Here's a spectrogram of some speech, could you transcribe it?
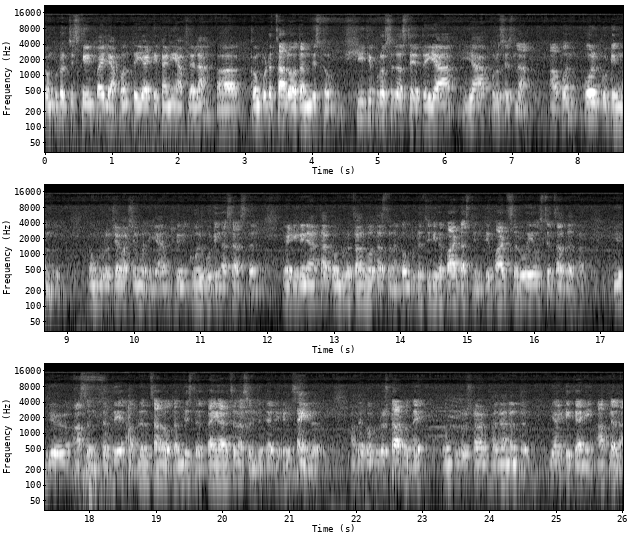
कम्प्युटरची स्क्रीन पाहिली आपण तर या ठिकाणी आपल्याला कम्प्युटर चालू होताना दिसतो. ही जी प्रोसेस असते तर या या प्रोसेसला आपण कोल्ड बुटिंग म्हणतो. कम्प्युटरच्या भाषेमध्ये या ठिकाणी कोल्ड बुटिंग असं असतं. या ठिकाणी आता कम्प्युटर चालू होत असताना कम्प्युटरचे जे काही पार्ट असतील ते पार्ट सर्व व्यवस्थित चालू जातात. हे जे असेल तर ते आपल्याला चालू होताना दिसतं. काही अडचण असेल तर त्या ठिकाणी सांगितलं जातं. आता कम्प्युटर स्टार्ट होत आहे कम्प्युटर स्टार्ट झाल्यानंतर या ठिकाणी आपल्याला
